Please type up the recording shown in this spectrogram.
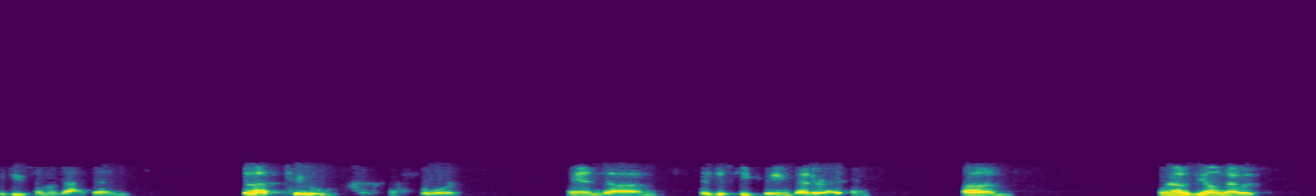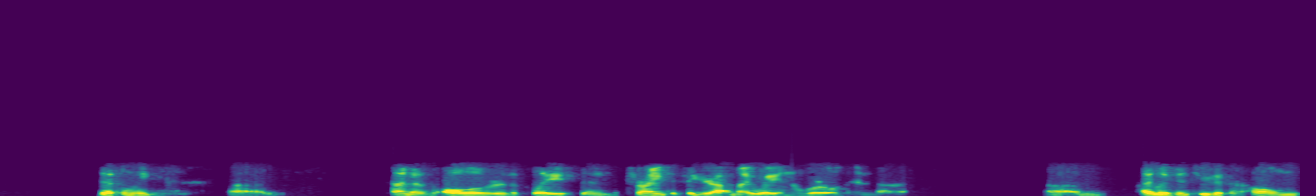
to do some of that then. So that's two, four, and um, they just keep getting better. I think. Um, when I was young, I was definitely uh, kind of all over the place and trying to figure out my way in the world. And uh, um, I lived in two different homes.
